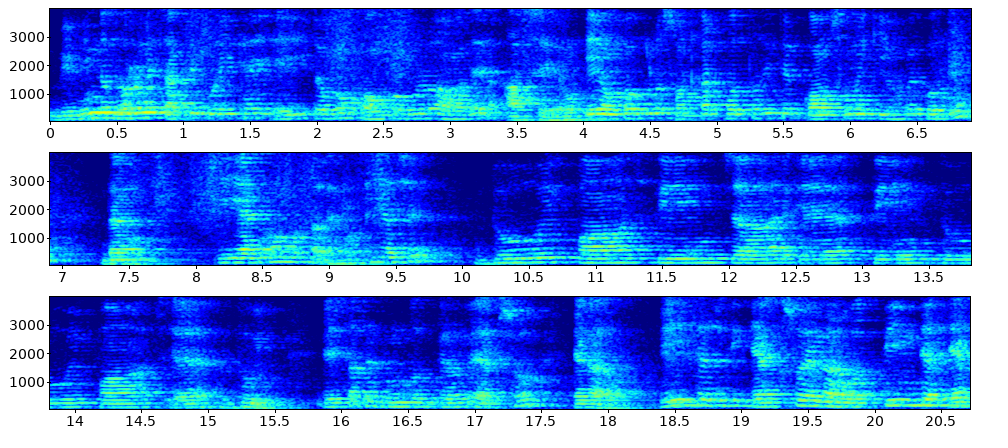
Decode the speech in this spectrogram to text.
বিভিন্ন ধরনের চাকরি পরীক্ষায় এই রকম অঙ্কগুলো আমাদের আসে এবং এই অঙ্কগুলো শর্টকাট পদ্ধতিতে কম সময় কীভাবে করব? দেখো, এই এক নম্বরটা দেখো, কি আছে? দুই, পাঁচ, তিন, চার, এক, তিন, দুই, পাঁচ, এক, দুই। এর সাথে গুণ করতে হবে একশো এগারো। এইটা যদি একশো এগারো বা তিনটা এক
